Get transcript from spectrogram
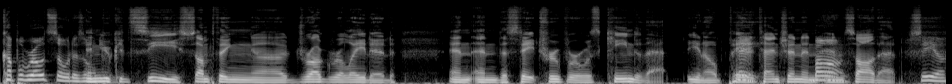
couple road sodas. and open. you could see something uh, drug related, and and the state trooper was keen to that. You know, paid Hey, attention and, bong. and saw that. see ya.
